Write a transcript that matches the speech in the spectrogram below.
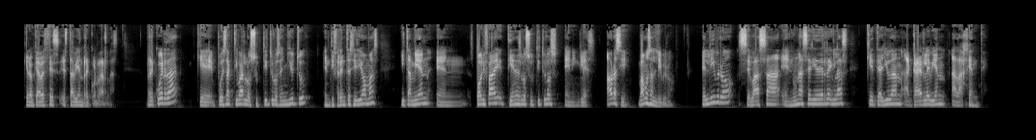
creo que a veces está bien recordarlas. Recuerda que puedes activar los subtítulos en YouTube en diferentes idiomas y también en Spotify tienes los subtítulos en inglés. Ahora sí, vamos al libro. El libro se basa en una serie de reglas que te ayudan a caerle bien a la gente.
